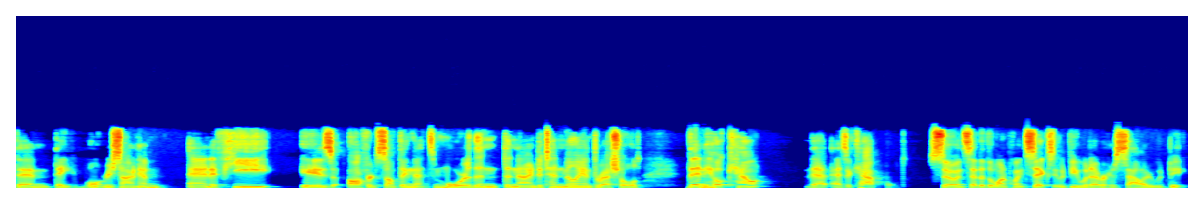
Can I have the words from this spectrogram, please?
then they won't re-sign him. And if he is offered something that's more than the 9 to 10 million threshold, then he'll count that as a cap hold. So instead of the 1.6, it would be whatever his salary would be.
